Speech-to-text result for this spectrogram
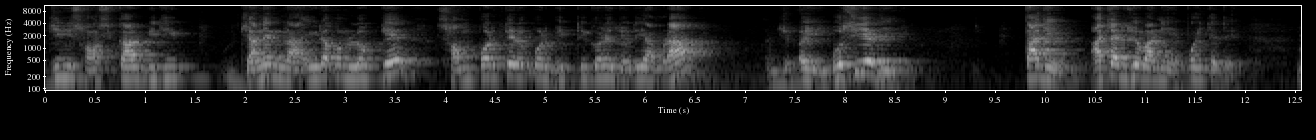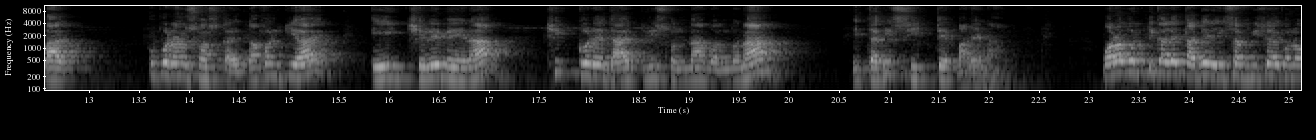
যিনি সংস্কার বিধি জানেন না, এইরকম লোককে সম্পর্কের উপর ভিত্তি করে যদি আমরা ওই বসিয়ে দিই কাজে, আচার্য বানিয়ে পৈতেতে বা উপনয়ন সংস্কারে, তখন কি হয়? এই ছেলে মেয়েরা ঠিক করে গায়ত্রী, সন্ধ্যা, বন্দনা ইত্যাদি শিখতে পারে না। পরবর্তীকালে তাদের এইসব বিষয়ে কোনো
